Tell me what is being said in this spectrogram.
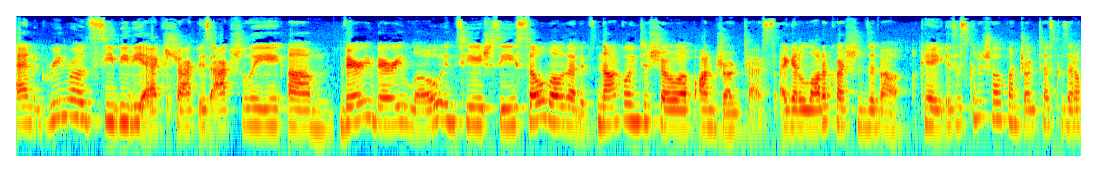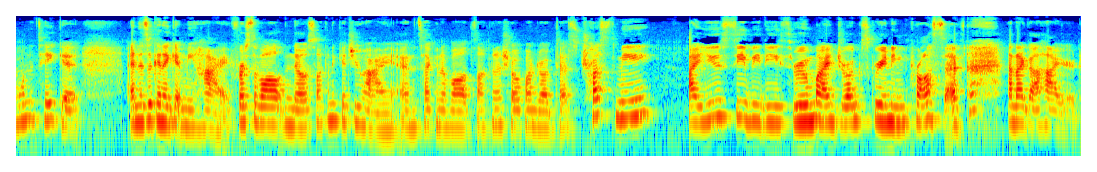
And Green Road's CBD extract is actually um, very, very low in THC, so low that it's not going to show up on drug tests. I get a lot of questions about, okay, is this gonna show up on drug tests? Because I don't wanna take it. And is it gonna get me high? First of all, no, it's not gonna get you high. And second of all, it's not gonna show up on drug tests. Trust me, I use CBD through my drug screening process and I got hired.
